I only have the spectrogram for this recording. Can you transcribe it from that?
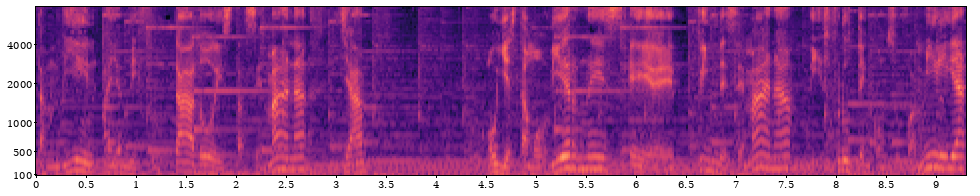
también hayan disfrutado esta semana. Ya hoy estamos viernes, eh, fin de semana. Disfruten con su familia,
